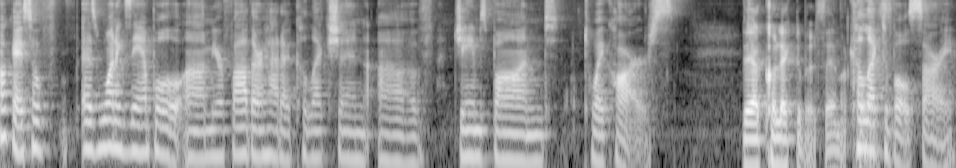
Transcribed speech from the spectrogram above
Okay, so f- as one example, um, your father had a collection of James Bond toy cars. They are collectibles. They're not collectibles. Cars. Sorry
